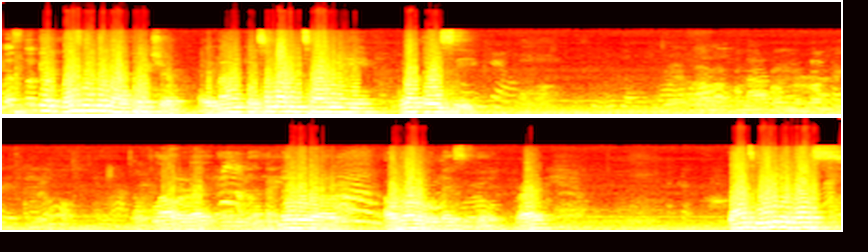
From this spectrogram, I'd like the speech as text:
let's look at let's look at that picture. Amen. Can somebody tell me what they see? A flower, right? In, in the middle of a road, basically, right? That's many of us.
